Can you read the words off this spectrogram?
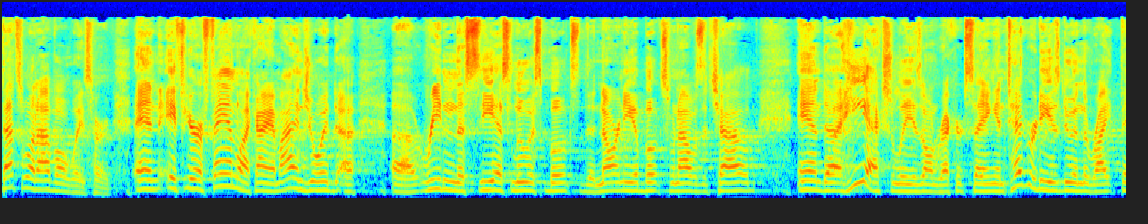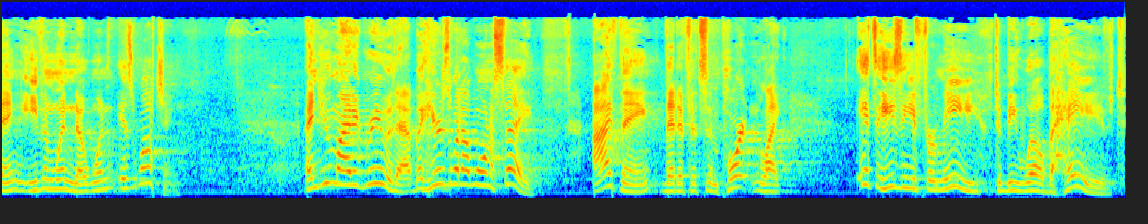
That's what I've always heard. And if you're a fan like I am, I enjoyed uh, uh, reading the C.S. Lewis books, the Narnia books when I was a child. And uh, he actually is on record saying integrity is doing the right thing even when no one is watching. And you might agree with that, but here's what I want to say. I think that if it's important, like, it's easy for me to be well behaved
